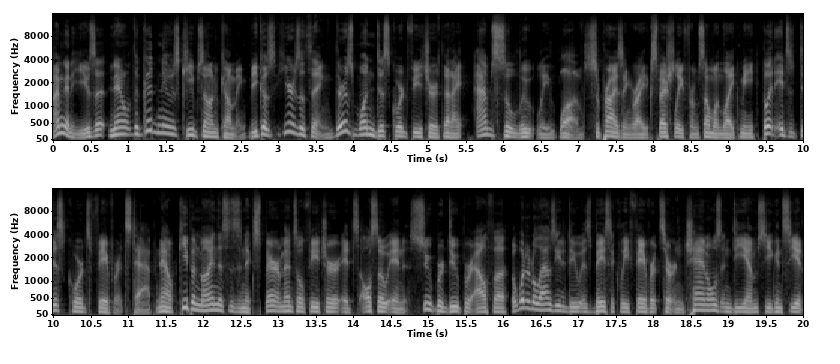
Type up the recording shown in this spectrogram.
I'm going to use it. Now, the good news keeps on coming because here's the thing there's one Discord feature that I absolutely love. Surprising, right? Especially from someone like me, but it's Discord's favorites tab. Now, keep in mind this is an experimental feature, it's also in super duper alpha, but what it allows you to do is basically favorite certain channels and DMs so you can see it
